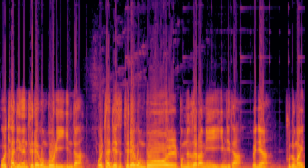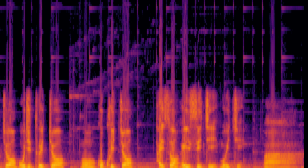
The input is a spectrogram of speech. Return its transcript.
올타디는 드래곤볼이 이긴다 올타디에서 드래곤볼 뽑는 사람이 이깁니다. 왜냐? 부르마 있죠? 오지터 있죠? 뭐 고쿠 있죠? 다 있어. 에이스 있지. 뭐 있지? 와.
